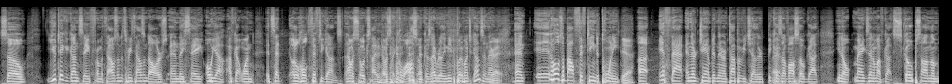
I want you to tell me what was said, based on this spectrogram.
So you take a gun safe from a thousand to three thousand dollars and they say oh yeah i've got one it said it'll hold 50 guns and i was so excited i was like oh awesome because i really need to put a bunch of guns in there Right. and it holds about 15 to 20 Yeah. uh, if that, and they're jammed in there on top of each other because I've also got, you know, mags in them. I've got scopes on them.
